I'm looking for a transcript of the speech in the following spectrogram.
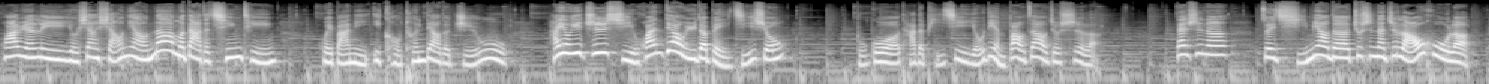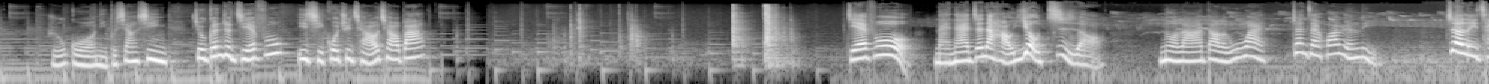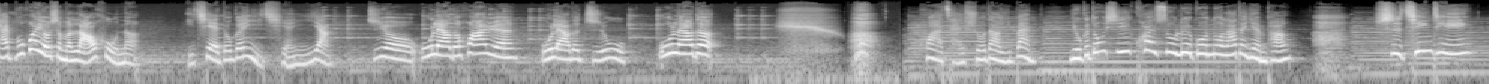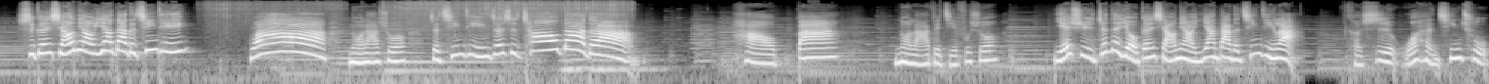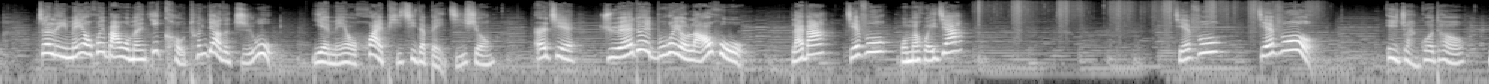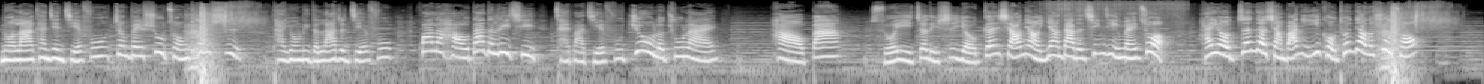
花园里有像小鸟那么大的蜻蜓，会把你一口吞掉的植物，还有一只喜欢钓鱼的北极熊。不过它的脾气有点暴躁就是了。但是呢，最奇妙的就是那只老虎了。如果你不相信，就跟着杰夫一起过去瞧瞧吧。杰夫，奶奶真的好幼稚哦。诺拉到了屋外，站在花园里，这里才不会有什么老虎呢，一切都跟以前一样。只有无聊的花园，无聊的植物，无聊的……嘘，话才说到一半，有个东西快速掠过诺拉的眼旁，是蜻蜓，是跟小鸟一样大的蜻蜓。哇！诺拉说：“这蜻蜓真是超大的啊！”好吧，诺拉对杰夫说。也许真的有跟小鸟一样大的蜻蜓啦，可是我很清楚，这里没有会把我们一口吞掉的植物，也没有坏脾气的北极熊，而且绝对不会有老虎。来吧，杰夫，我们回家。杰夫，杰夫，一转过头，诺拉看见杰夫正被树丛吞噬。他用力地拉着杰夫，花了好大的力气才把杰夫救了出来。好吧，所以这里是有跟小鸟一样大的蜻蜓，没错，还有真的想把你一口吞掉的树丛。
